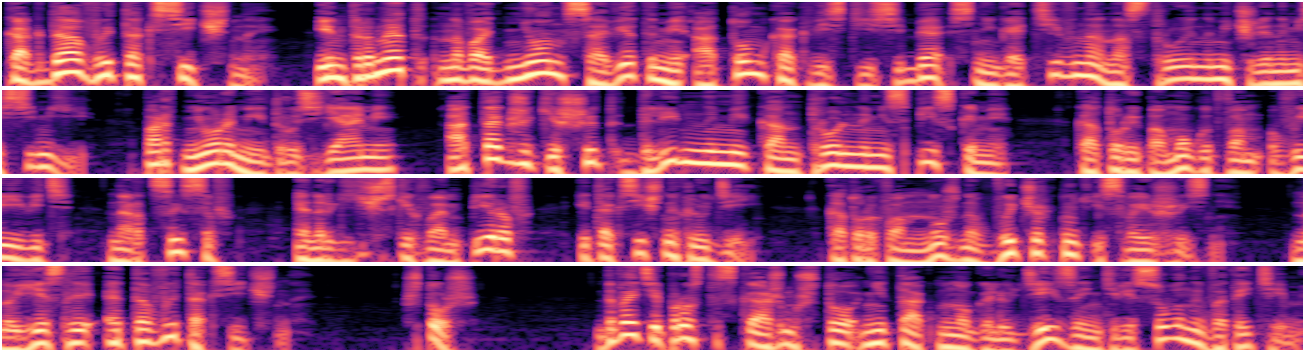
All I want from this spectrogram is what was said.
Когда вы токсичны, Интернет наводнен советами о том, как вести себя с негативно настроенными членами семьи, партнерами и друзьями, а также кишит длинными контрольными списками, которые помогут вам выявить нарциссов, энергетических вампиров и токсичных людей, которых вам нужно вычеркнуть из своей жизни. Но если это вы токсичны, что ж, давайте просто скажем, что не так много людей заинтересованы в этой теме.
